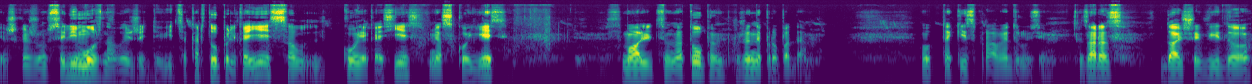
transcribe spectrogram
Я ж кажу, в селі можна вижити, дивіться. Картопелька є, салко якась є, м'яско є. Смалицю натопимо, вже не пропадемо. От такі справи, друзі. Зараз далі відео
